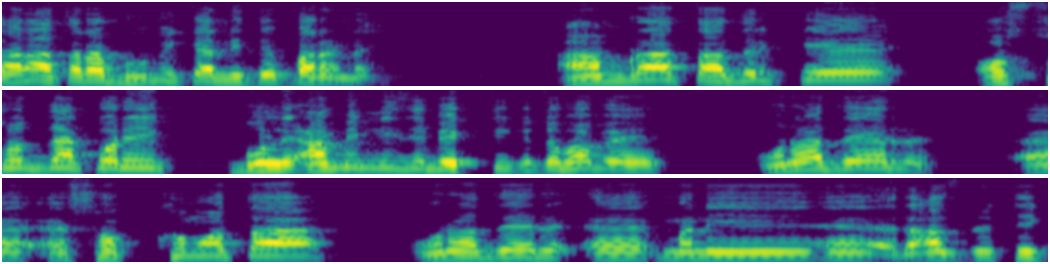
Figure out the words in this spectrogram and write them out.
তারা তারা ভূমিকা নিতে পারে নাই। আমরা তাদেরকে অশ্রদ্ধা করি বলে আমি নিজে ব্যক্তিগতভাবে ওনাদের সক্ষমতা, ওনাদের মানে রাজনৈতিক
